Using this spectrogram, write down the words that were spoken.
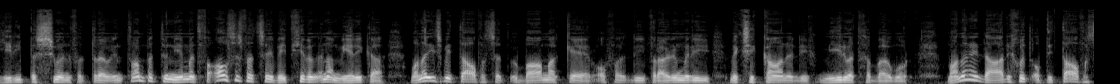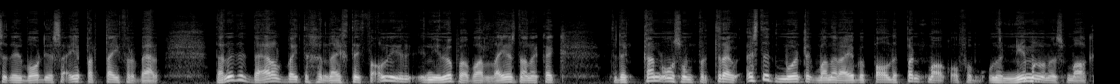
hierdie persoon vertrou? En Trump het toenemend veral soos wat sy wet wetgewing in Amerika wanneer iets by tafel sit Obamacare of die verhouding met die Meksikane die muur wat gebou word wanneer hy daardie goed op die tafel sit en word deur sy eie party verwerp dan het dit wêreldwyd 'n geneigtheid veral in Europa waar leiers dan kyk So dit kan ons hom vertrou. Is dit moontlik wanneer hy 'n bepaalde punt maak of 'n onderneming aan ons maak,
